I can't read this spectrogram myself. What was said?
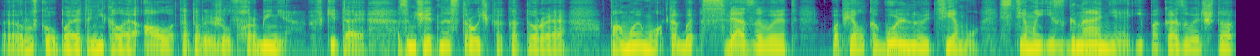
русского поэта Николая Алла, который жил в Харбине, в Китае, замечательная строчка, которая, по-моему, как бы связывает вообще алкогольную тему с темой изгнания и показывает, что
